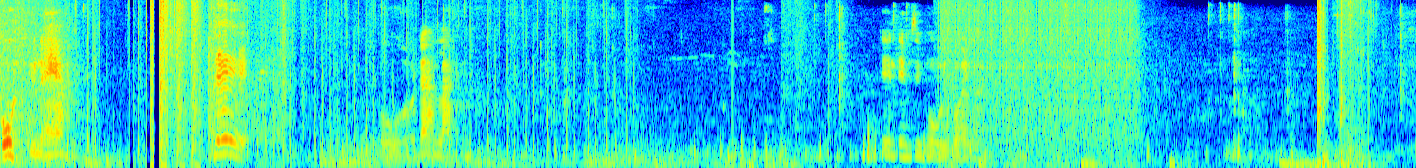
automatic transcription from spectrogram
โอ้ยอยู่ไหนอะ Dead. โอ้โหด้านหลังเล่น M16 ดีกว่าแล้วกันโอเค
